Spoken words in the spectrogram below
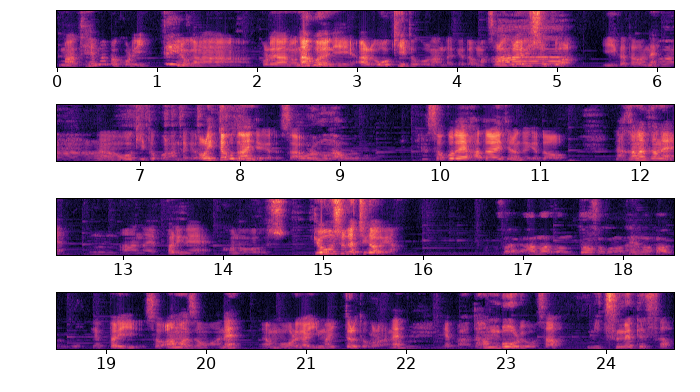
まあ、テーマパークこれ言っていいのかな？これあの、名古屋にある大きいところなんだけど、まあ、そのぐらいにしとくわ。言い方はね。ううんん、大きいところなんだけど、俺行ったことないんだけどさ、俺もな、俺もな。そこで働いてるんだけど、なかなかね、うん。あの、やっぱりね、この、し業種が違うやん。そうやね、アマゾンとそこのテーマパーク。やっぱり、そう、アマゾンはね、あもう俺が今言ってるところはね、うんやっぱ段ボールをさ、見つめてさ、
